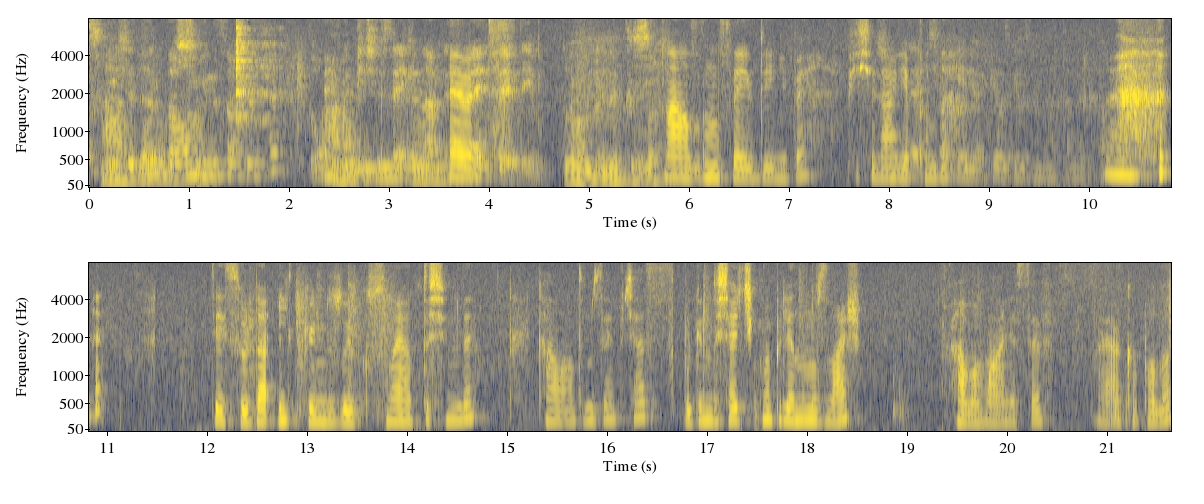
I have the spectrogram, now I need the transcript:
Saatler Doğum günü sofrası. Günü pişisi en önemlisi. Evet. En sevdiğim. Doğum günü kızı. Nazlı'nın sevdiği gibi pişiler yapıldı. Geliyor göz gözümün Cesur da ilk gündüz uykusuna yattı şimdi. Kahvaltımızı yapacağız. Bugün dışarı çıkma planımız var. Hava maalesef bayağı kapalı.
